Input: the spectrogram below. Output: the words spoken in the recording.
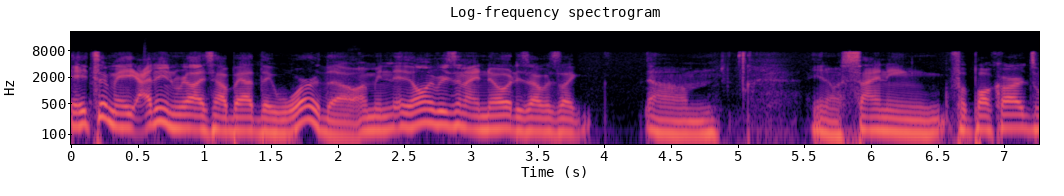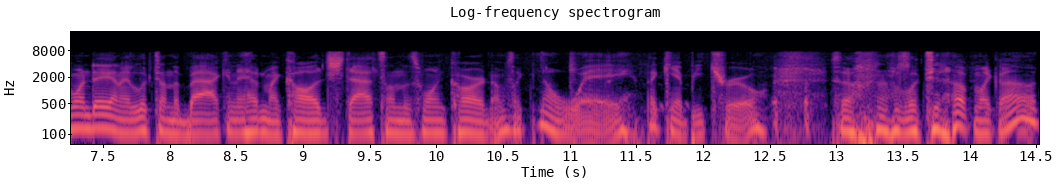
it's amazing. I didn't realize how bad they were, though. I mean, the only reason I know it is I was like. Um, you know, signing football cards one day, and I looked on the back, and it had my college stats on this one card. I was like, no way, that can't be true. so I looked it up. I'm like, oh,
